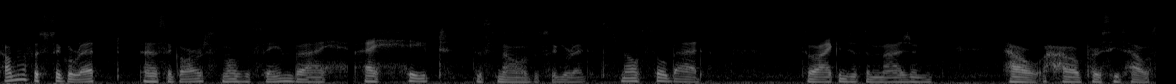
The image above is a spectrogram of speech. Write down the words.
I don't know if a cigarette and a cigar smells the same but I, I hate the smell of a cigarette. It smells so bad. So I can just imagine how how Percy's house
